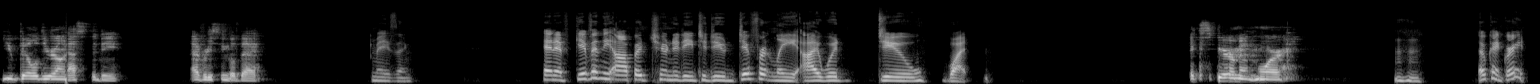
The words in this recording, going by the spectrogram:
you build your own destiny every single day amazing. And if given the opportunity to do differently, I would do what? experiment more Mm-hmm. Okay, great.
